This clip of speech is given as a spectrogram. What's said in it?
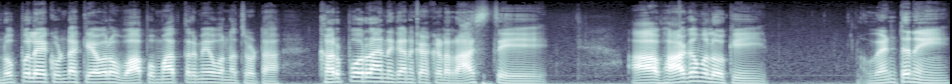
నొప్పి లేకుండా కేవలం వాపు మాత్రమే ఉన్న చోట కర్పూరాన్ని కనుక అక్కడ రాస్తే ఆ భాగంలోకి వెంటనే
